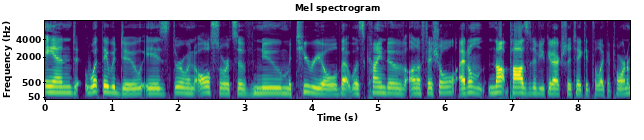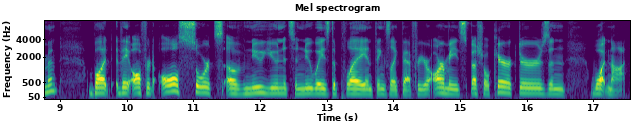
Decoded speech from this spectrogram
And what they would do is throw in all sorts of new material that was kind of unofficial. I don't not positive you could actually take it to like a tournament, but they offered all sorts of new units and new ways to play and things like that for your armies, special characters and whatnot.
